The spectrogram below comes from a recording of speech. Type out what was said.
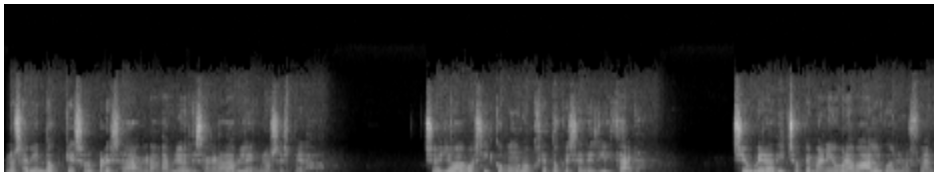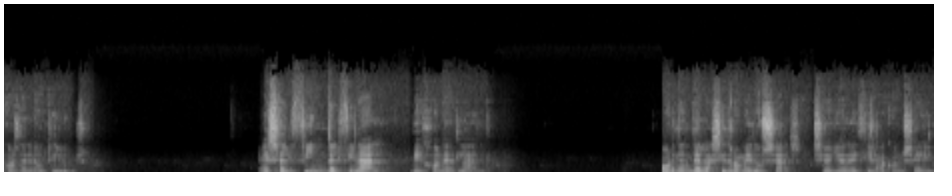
no sabiendo qué sorpresa agradable o desagradable nos esperaba. Se oyó algo así como un objeto que se deslizara. Se hubiera dicho que maniobraba algo en los flancos del Nautilus. Es el fin del final, dijo Ned Land. Orden de las hidromedusas, se oyó decir a Conseil.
